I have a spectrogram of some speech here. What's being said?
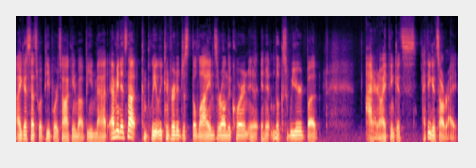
I guess that's what people are talking about being mad. I mean, it's not completely converted; just the lines are on the court, and it, and it looks weird, but I don't know. I think it's I think it's all right.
